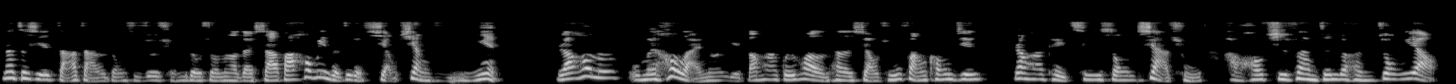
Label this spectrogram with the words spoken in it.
那这些杂杂的东西就全部都收纳在沙发后面的这个小巷子里面。然后呢，我们后来呢也帮他规划了他的小厨房空间，让他可以轻松下厨，好好吃饭真的很重要。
